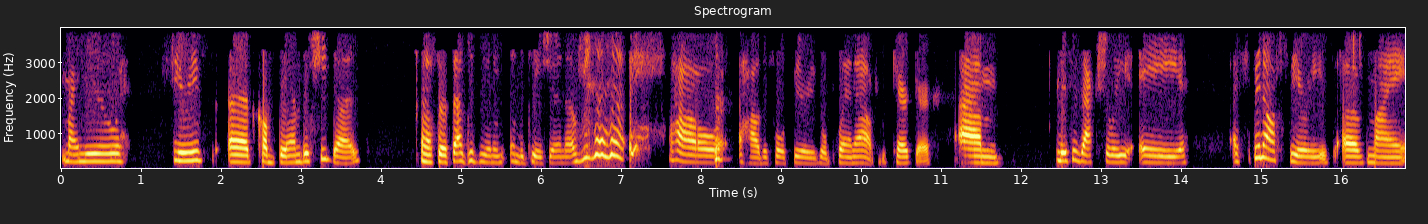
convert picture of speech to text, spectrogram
my new series. Uh, it's called Damned If She Does. Uh, so if that gives you any indication of how how this whole series will plan out for this character, um, this is actually a a spin-off series of my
